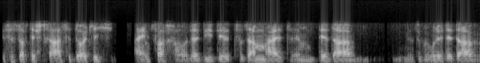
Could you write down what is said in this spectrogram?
ist es auf der Straße deutlich einfacher oder die, der Zusammenhalt, ähm, der da oder der da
